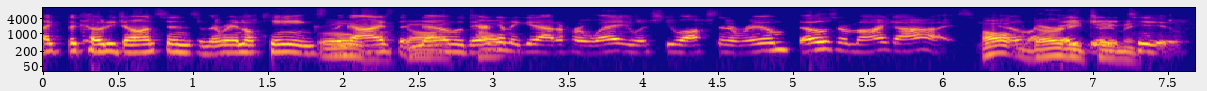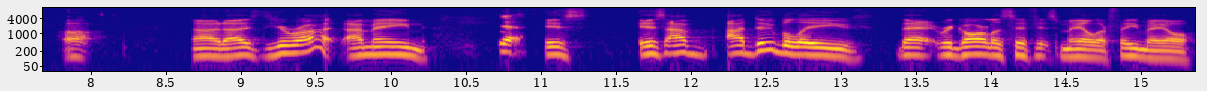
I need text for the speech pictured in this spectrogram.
like the Cody Johnsons and the Randall Kings, and Oh the guys that know they're talk- going to get out of her way when she walks in a room. Those are my guys. You Talk know? Like, dirty to me. too. Oh, no, that's, you're right. I mean, Yeah. it's is I I do believe that regardless if it's male or female,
